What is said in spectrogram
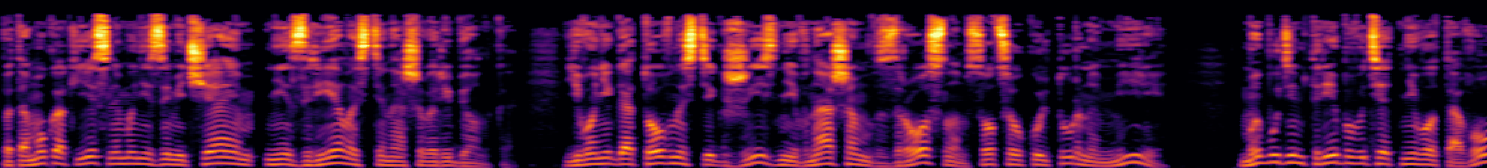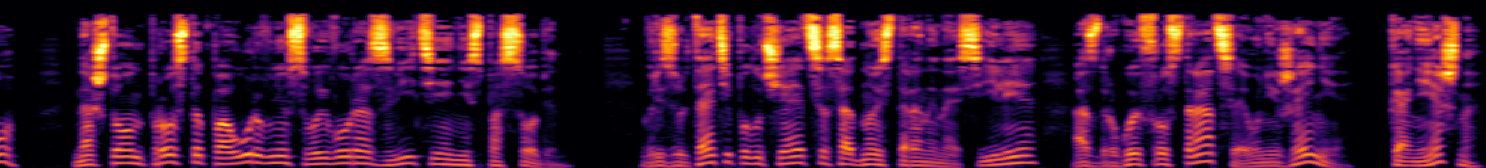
Потому как если мы не замечаем незрелости нашего ребенка, его неготовности к жизни в нашем взрослом социокультурном мире – мы будем требовать от него того, на что он просто по уровню своего развития не способен. В результате получается с одной стороны насилие, а с другой фрустрация, унижение. Конечно.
